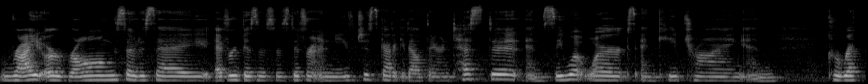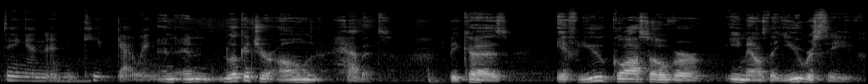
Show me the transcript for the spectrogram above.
right or wrong, so to say. Every business is different, and you've just got to get out there and test it and see what works and keep trying and correcting and, and keep going. And and look at your own habits, because if you gloss over emails that you receive,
